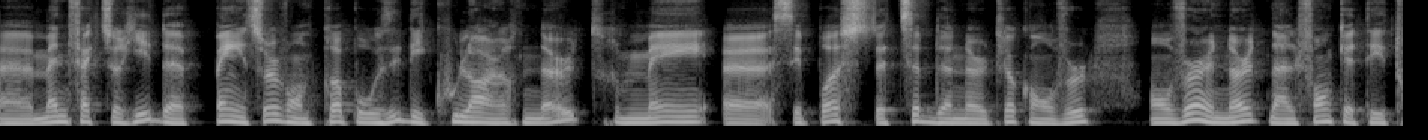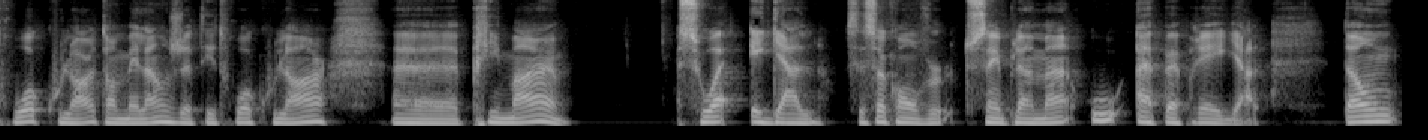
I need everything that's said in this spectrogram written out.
euh, manufacturiers de peinture vont te proposer des couleurs neutres, mais euh, ce n'est pas ce type de neutre-là qu'on veut. On veut un neutre, dans le fond, que tes trois couleurs, ton mélange de tes trois couleurs primaires, soit égal. C'est ça qu'on veut, tout simplement, ou à peu près égal. Donc,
